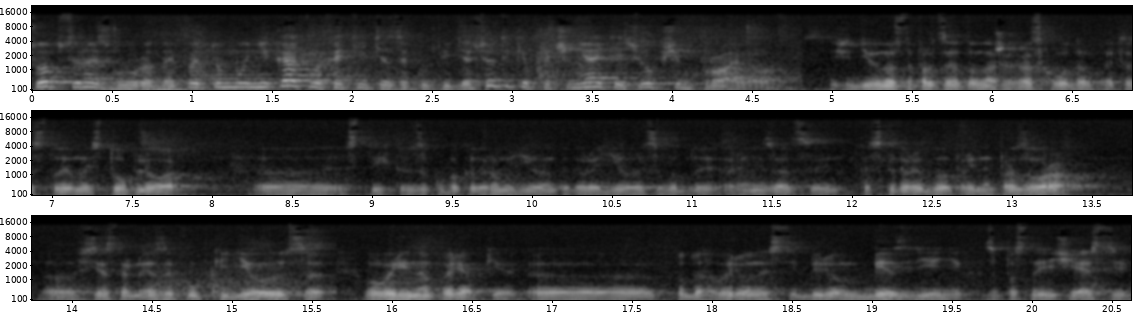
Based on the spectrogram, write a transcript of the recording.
собственность города. И поэтому не как вы хотите закупить, а все-таки подчиняйтесь общим правилам. Значит, 90% наших расходов – это стоимость топлива, э, с тех закупок, которые мы делаем, которые делаются в одной организации, с которой было принято Прозоро. Э, Все остальные закупки делаются в аварийном порядке э, по договоренности. Берем без денег запасные части,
